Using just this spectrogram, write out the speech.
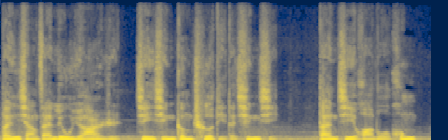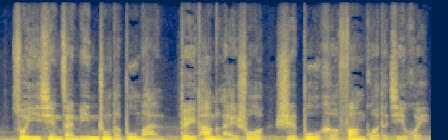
本想在六月二日进行更彻底的清洗。但计划落空，所以现在民众的不满对他们来说是不可放过的机会。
